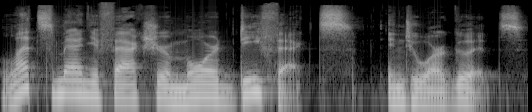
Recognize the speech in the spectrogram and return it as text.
Let's manufacture more defects into our goods.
